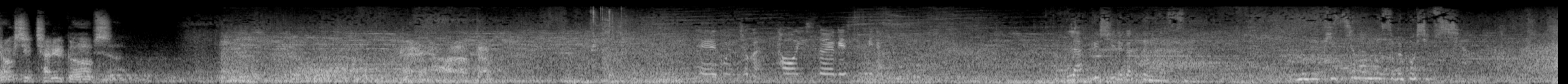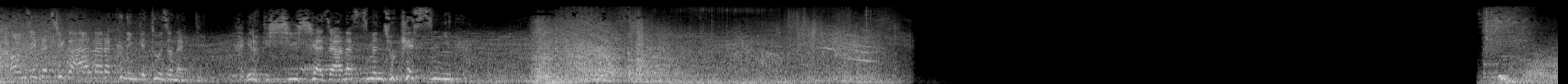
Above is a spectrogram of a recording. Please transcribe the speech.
격식 차릴 거 없어. 그래, 알았다. 대군주가 더 있어야겠습니다. 라크시르가 끝났습니다. 눈의 비참한 모습을 보십시오. 언젠가 제가 알라라크님께 도전할 때 이렇게 시시하지 않았으면 좋겠습니다. you.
